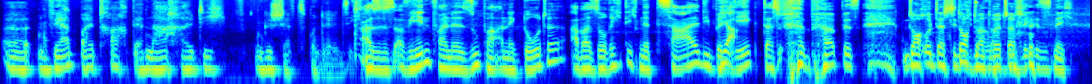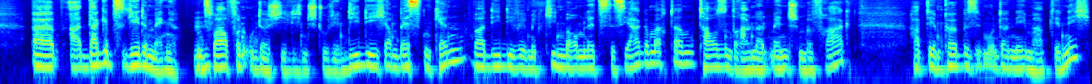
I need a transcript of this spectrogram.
äh, ein Wertbeitrag, der nachhaltig ein Geschäftsmodell sieht. Also das ist auf jeden Fall eine super Anekdote, aber so richtig eine Zahl, die belegt, ja. dass Purpose doch, unterschiedlich doch, doch, doch, wirtschaftlich ist es nicht. Äh, da gibt es jede Menge. Und mhm. zwar von unterschiedlichen Studien. Die, die ich am besten kenne, war die, die wir mit Kienbaum letztes Jahr gemacht haben. 1300 Menschen befragt. Habt ihr einen Purpose im Unternehmen, habt ihr nicht?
